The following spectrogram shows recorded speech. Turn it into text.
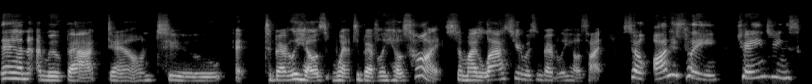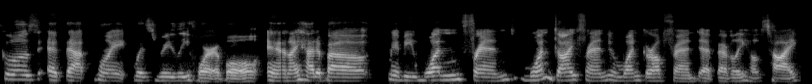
Then I moved back down to eh, to Beverly Hills, went to Beverly Hills High. So my last year was in Beverly Hills High. So honestly, changing schools at that point was really horrible. And I had about maybe one friend, one guy friend, and one girlfriend at Beverly Hills High.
